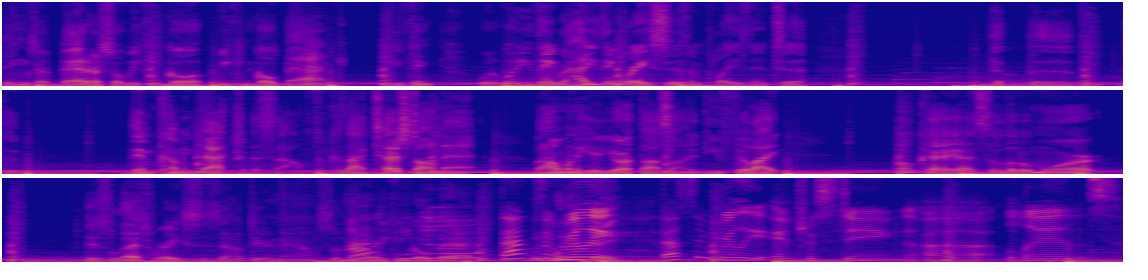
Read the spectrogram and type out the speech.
things are better, so we can go we can go back? Do you think? What, what do you think? How do you think racism plays into the, the, the them coming back to the South? Because I touched on that, but I want to hear your thoughts on it. Do you feel like okay, it's a little more? There's less racists out there now, so now we can go know, back. That's What- a what really that's a really interesting uh, lens.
